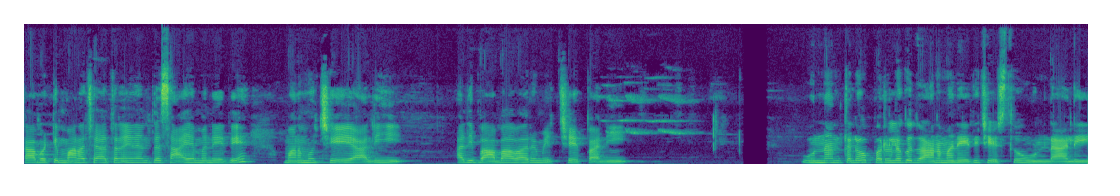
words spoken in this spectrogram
కాబట్టి మన చేతనైనంత సాయం అనేది మనము చేయాలి. అది బాబావారు మెచ్చే పని. ఉన్నంతలో పరులకు దానం అనేది చేస్తూ ఉండాలి.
